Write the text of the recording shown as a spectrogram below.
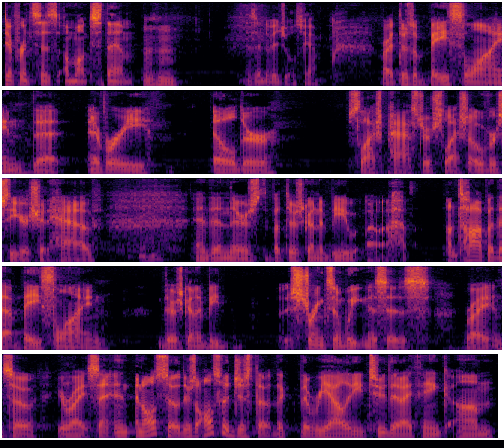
differences amongst them mm-hmm. as individuals. Yeah. Right. There's a baseline that every elder slash pastor slash overseer should have. Mm-hmm. And then there's, but there's going to be, uh, on top of that baseline, there's going to be strengths and weaknesses right? And so you're right. And, and also, there's also just the, the, the reality too that I think, um,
